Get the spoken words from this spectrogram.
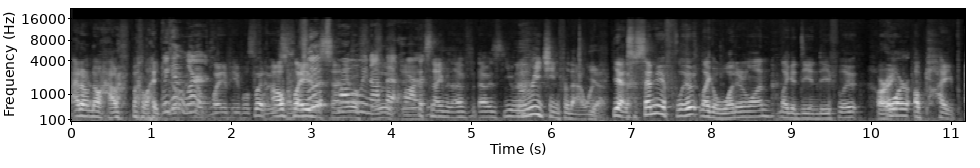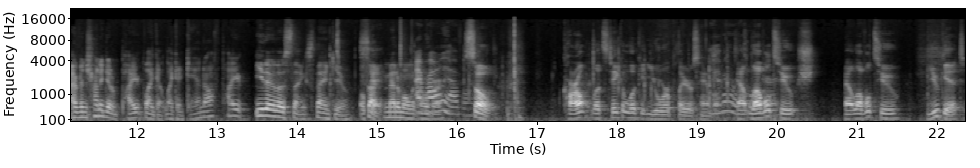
I don't know how to, but like. We can Go learn. play people's But flutes. I'll play Someone's the- gonna Flute's send you a probably not flute, that dude. hard. That's not even that, that was you were reaching for that one. Yeah. Yeah. So send me a flute, like a wooden one, like a D and D flute, All right. or a pipe. I've been trying to get a pipe, like a like a Gandalf pipe. Either of those things. Thank you. So, Okay. meta moment I over. probably have one. So, Carl, let's take a look at your player's have handbook. At level two, shh, at level two, you get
